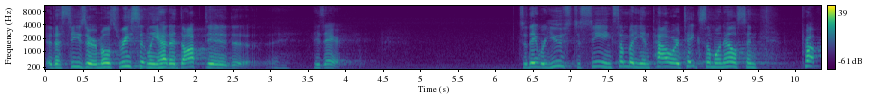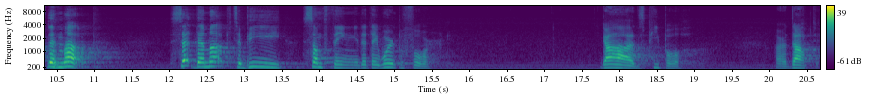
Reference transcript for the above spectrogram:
the Caesar most recently had adopted uh, his heir. So they were used to seeing somebody in power take someone else and prop them up, set them up to be something that they weren't before. God's people are adopted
